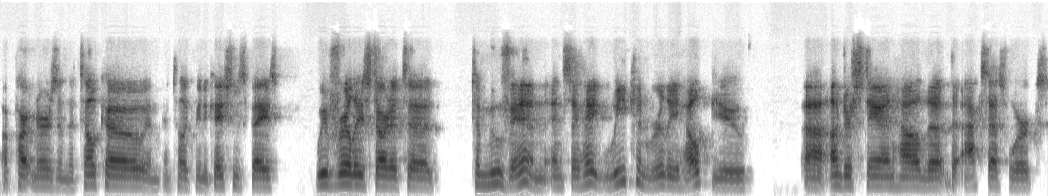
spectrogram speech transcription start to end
our partners in the telco and, and telecommunication space. We've really started to to move in and say, hey, we can really help you uh, understand how the the access works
